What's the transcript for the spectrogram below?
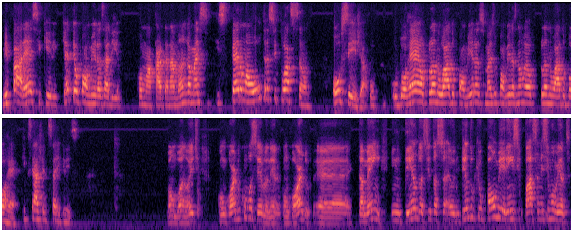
Me parece que ele quer ter o Palmeiras ali como uma carta na manga, mas espera uma outra situação. Ou seja, o, o Borré é o plano A do Palmeiras, mas o Palmeiras não é o plano A do Borré. O que, que você acha disso aí, Cris? Bom, boa noite. Concordo com você, Bruneiro, concordo. É, também entendo a situação, eu entendo o que o palmeirense passa nesse momento.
